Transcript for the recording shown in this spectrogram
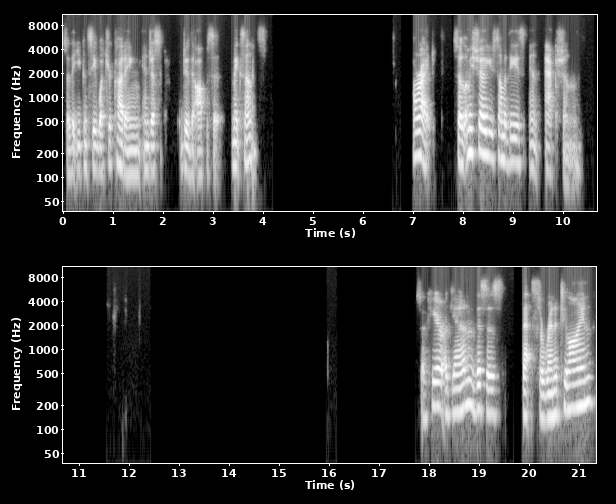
so that you can see what you're cutting and just do the opposite. Make sense? All right, so let me show you some of these in action. So here again, this is that serenity line.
